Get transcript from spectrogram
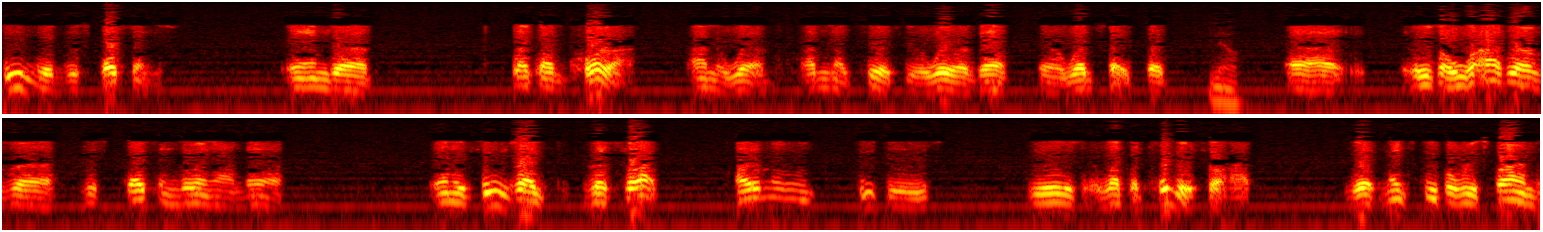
seen the discussions and, uh, like on Quora on the web. I'm not sure if you're aware of that uh, website, but No. uh, there's a lot of uh, discussion going on there, and it seems like the thought arming teachers is like a trigger thought that makes people respond.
